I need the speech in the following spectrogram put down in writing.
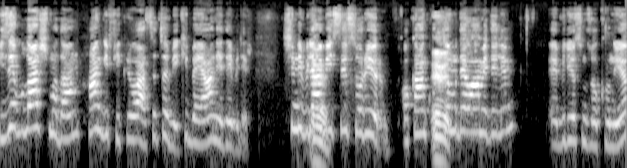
Bize bulaşmadan hangi fikri varsa tabii ki beyan edebilir. Şimdi Bilal Evet. Bey size soruyorum. Okan Kurt'a Evet. mı devam edelim? E, biliyorsunuz o konuyu.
